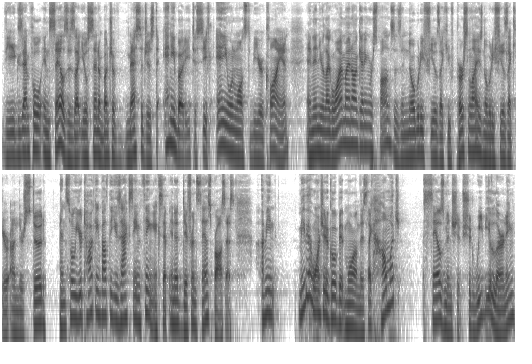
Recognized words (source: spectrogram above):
the example in sales is like you'll send a bunch of messages to anybody to see if anyone wants to be your client. And then you're like, why am I not getting responses? And nobody feels like you've personalized, nobody feels like you're understood. And so you're talking about the exact same thing, except in a different sales process. I mean, maybe I want you to go a bit more on this. Like, how much salesmanship should we be learning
